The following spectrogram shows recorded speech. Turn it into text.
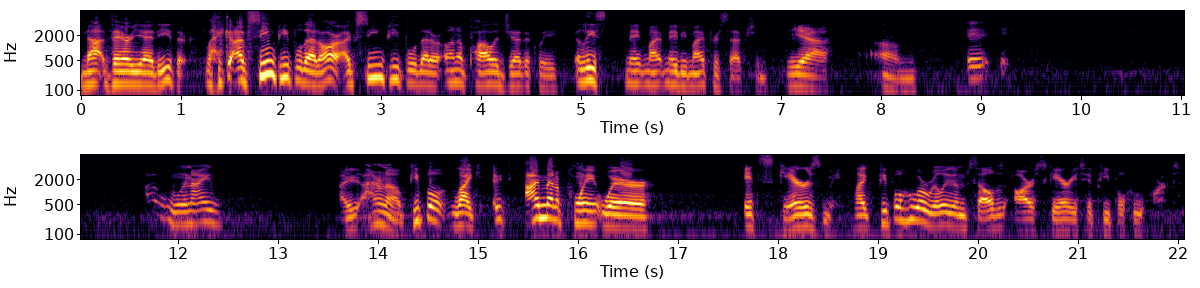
not there yet either. Like I've seen people that are. I've seen people that are unapologetically, at least maybe my perception. Yeah. Um, it, it, when I I, I don't know. People like it, I'm at a point where it scares me. Like people who are really themselves are scary to people who aren't.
